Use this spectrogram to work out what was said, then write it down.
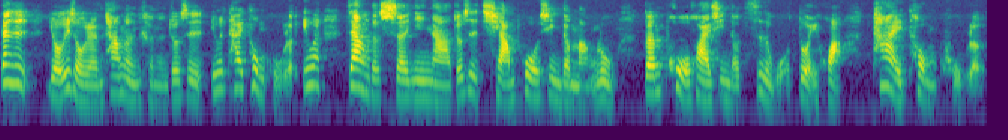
但是有一种人，他们可能就是因为太痛苦了，因为这样的声音啊，就是强迫性的忙碌跟破坏性的自我对话，太痛苦了。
